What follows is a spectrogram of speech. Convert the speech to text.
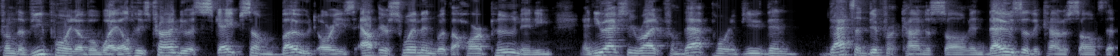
from the viewpoint of a whale who's trying to escape some boat or he's out there swimming with a harpoon in him, and you actually write it from that point of view, then that's a different kind of song. And those are the kind of songs that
